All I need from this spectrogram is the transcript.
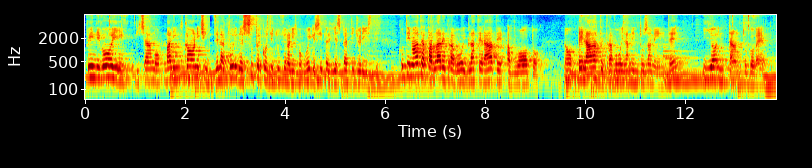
Quindi voi, diciamo, malinconici zelatori del supercostituzionalismo, voi che siete degli esperti giuristi, continuate a parlare tra voi, blaterate a vuoto, no? belate tra voi lamentosamente, io intanto governo.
